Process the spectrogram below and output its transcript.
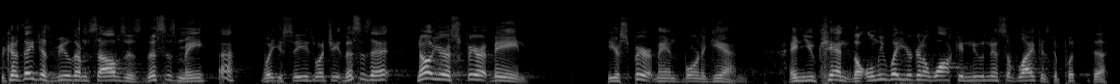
Because they just view themselves as this is me. Huh, what you see is what you, this is it. No, you're a spirit being. Your spirit man's born again. And you can, the only way you're going to walk in newness of life is to put the,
